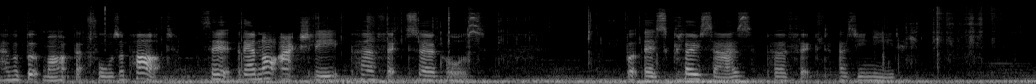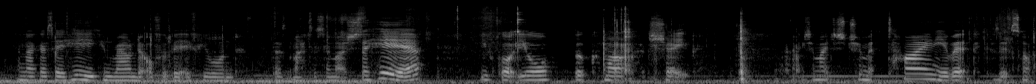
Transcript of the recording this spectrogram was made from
have a bookmark that falls apart. So they're not actually perfect circles, but they're as close as perfect as you need. And like I say, here you can round it off a bit if you want. It doesn't matter so much. So here, you've got your bookmark shape. Actually, I might just trim it tiny a bit because it's not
